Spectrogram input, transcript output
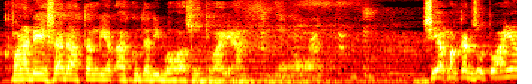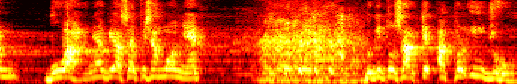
Kepala desa datang lihat aku tadi bawa soto ayam. Siap makan soto ayam, buahnya biasa pisang monyet. Begitu sakit apel hijau.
